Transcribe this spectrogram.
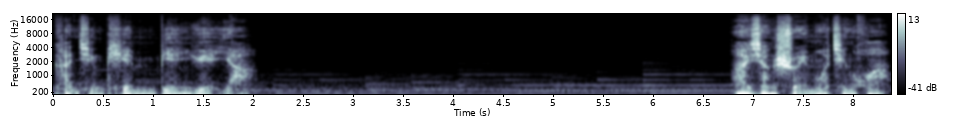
看清天边月牙，爱像水墨青花，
